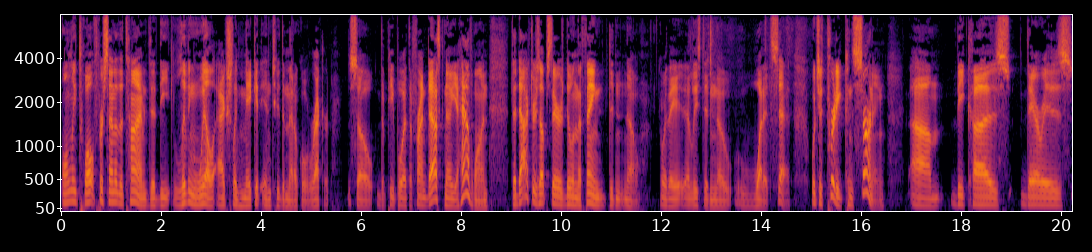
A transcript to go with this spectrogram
only 12% of the time did the living will actually make it into the medical record. So the people at the front desk know you have one, the doctors upstairs doing the thing didn't know, or they at least didn't know what it said, which is pretty concerning um, because there is,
